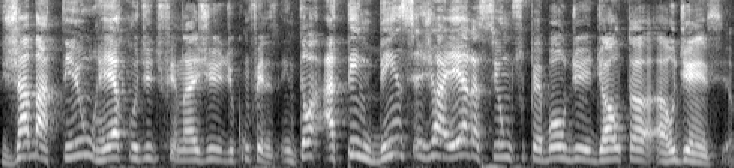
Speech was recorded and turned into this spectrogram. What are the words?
já bateu o recorde de finais de, de conferência. Então a tendência já era ser um Super Bowl de, de alta audiência.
